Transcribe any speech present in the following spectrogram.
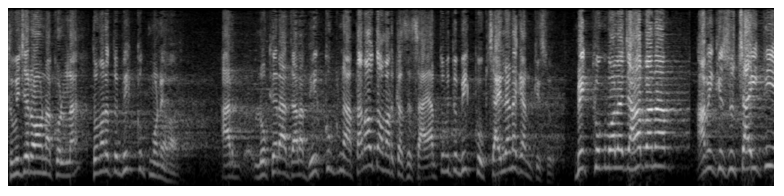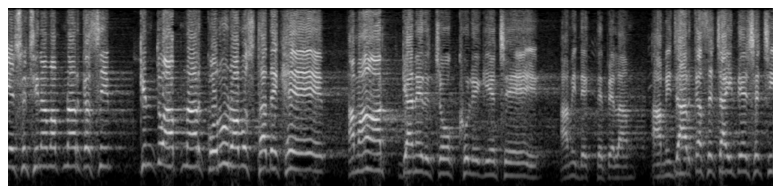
তুমি যে রওনা করলা তোমার তো ভিক্ষুক মনে হয়। আর লোকেরা যারা ভিক্ষুক না তারাও তো আমার কাছে চায়। আর তুমি তো ভিক্ষুক চাইলে না কেন কিছু? ভিক্ষুক বলে যাহাবানা আমি কিছু চাইতে এসেছিলাম আপনার কাছে। কিন্তু আপনার করুর অবস্থা দেখে আমার জ্ঞানের চোখ খুলে গিয়েছে। আমি দেখতে পেলাম, আমি যার কাছে চাইতে এসেছি,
